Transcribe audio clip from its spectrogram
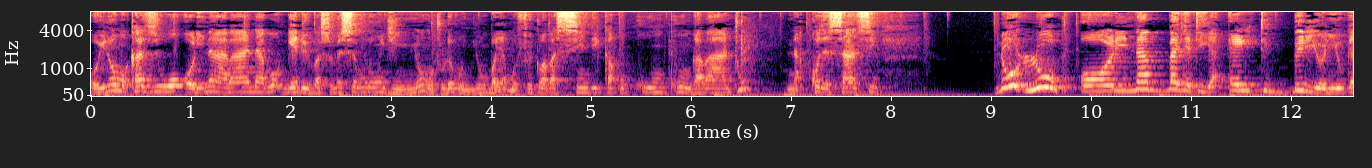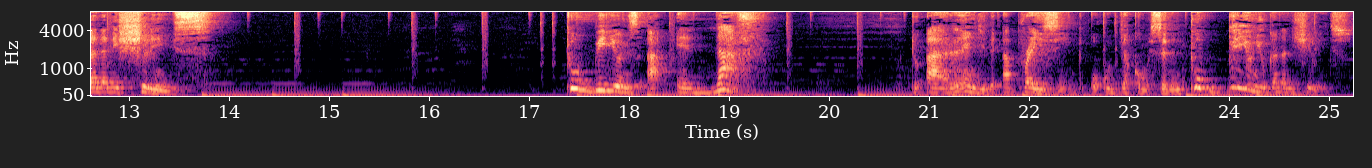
olina omukazi wo olina abaana bo genda bibasomese bulungi nnyo mutule mu nyumba yammwe ffe twabasindika ku kumpunga bantu nakozesa nsi no loop olina budget ya 8 billion ugandan shillings. 2 billions are enough to arrange the uprising okujjako mu 7 2 billion ugandan shillings.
